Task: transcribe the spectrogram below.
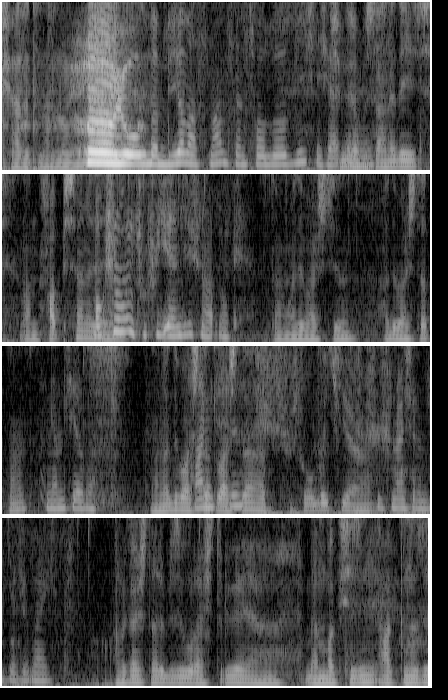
işaretlerle oynuyor. Ay oğlum ben biliyorum aslında ama sen solda olduğun için Şimdi işaretlememiş. hapishanedeyiz. Lan hapishanede. Bak şunu çok eğlenceli şunu atmak. Tamam hadi başlayalım. Hadi başlat lan. Yanlış yere bas. Lan hadi başlat Hangisi? başlat. Şu soldaki ya. Şu şunu açalım bir kere ettim. Arkadaşlar bizi uğraştırıyor ya. Ben bak sizin hakkınızı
